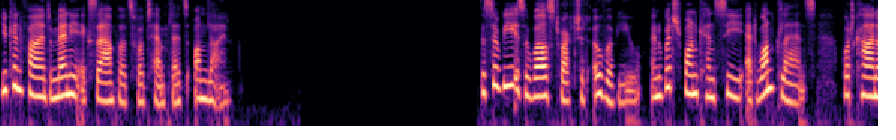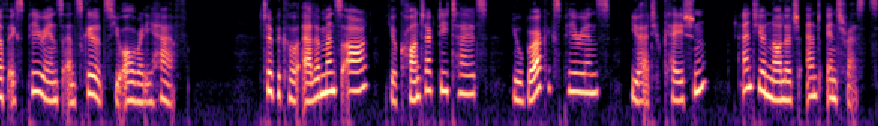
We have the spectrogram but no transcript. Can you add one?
You can find many examples for templates online. The CV is a well structured overview in which one can see at one glance what kind of experience and skills you already have. Typical elements are your contact details, your work experience, your education, and your knowledge and interests.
